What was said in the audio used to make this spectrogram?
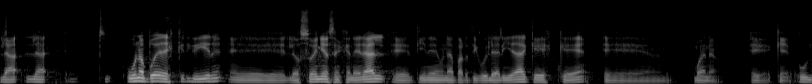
La- la- uno puede describir eh, los sueños en general, eh, tiene una particularidad que es que, eh, bueno, eh, que un,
